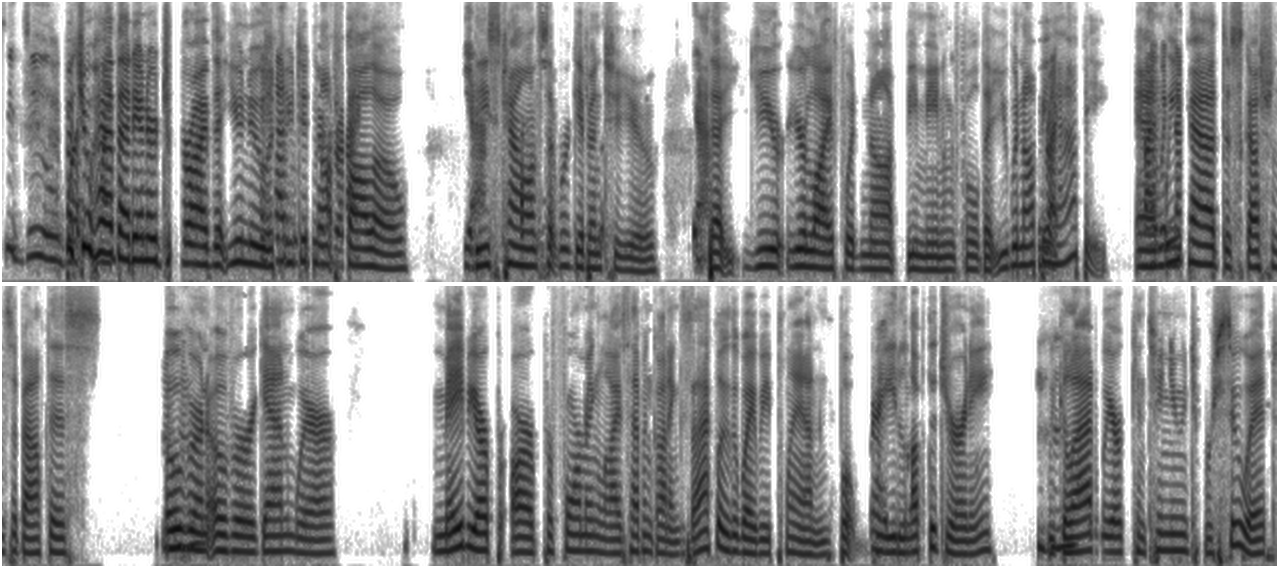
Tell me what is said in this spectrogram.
to do but you had that inner drive that you knew if you did not drive. follow yeah. these talents that were given to you yeah. that your your life would not be meaningful that you would not be right. happy and we've not- had discussions about this mm-hmm. over and over again where maybe our our performing lives haven't gone exactly the way we planned but right. we love the journey mm-hmm. we're glad we are continuing to pursue it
